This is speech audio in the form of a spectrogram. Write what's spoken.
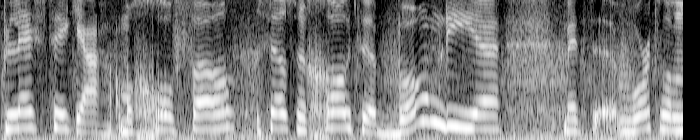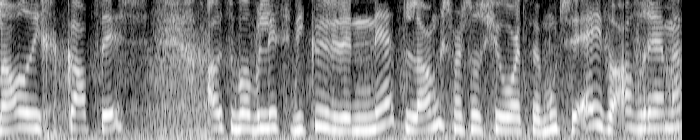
plastic, ja, allemaal grof vuil. Zelfs een grote boom die uh, met wortel en al die gekapt is. Automobilisten die kunnen er net langs, maar zoals je hoort uh, moeten ze even afremmen.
